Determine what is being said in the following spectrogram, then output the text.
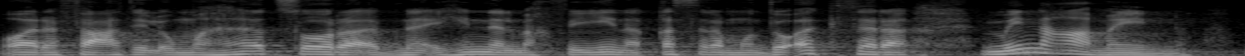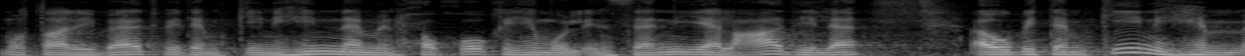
ورفعت الأمهات صور أبنائهن المخفيين قسرا منذ أكثر من عامين مطالبات بتمكينهن من حقوقهم الإنسانية العادلة أو بتمكينهم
